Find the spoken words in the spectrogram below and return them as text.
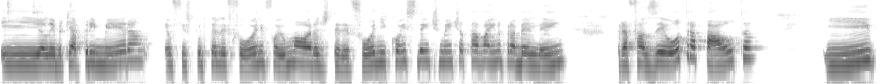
e eu lembro que a primeira eu fiz por telefone, foi uma hora de telefone e coincidentemente eu estava indo para Belém para fazer outra pauta e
